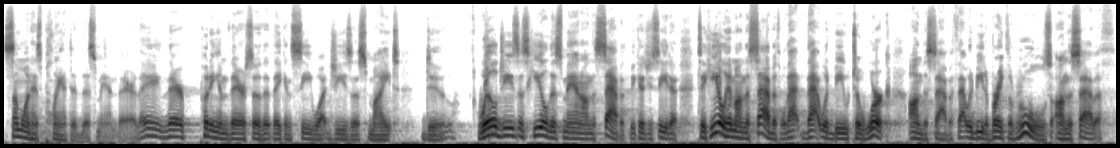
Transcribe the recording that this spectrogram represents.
someone has planted this man there. They, they're putting him there so that they can see what Jesus might do. Will Jesus heal this man on the Sabbath? Because you see, to, to heal him on the Sabbath, well, that, that would be to work on the Sabbath. That would be to break the rules on the Sabbath.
